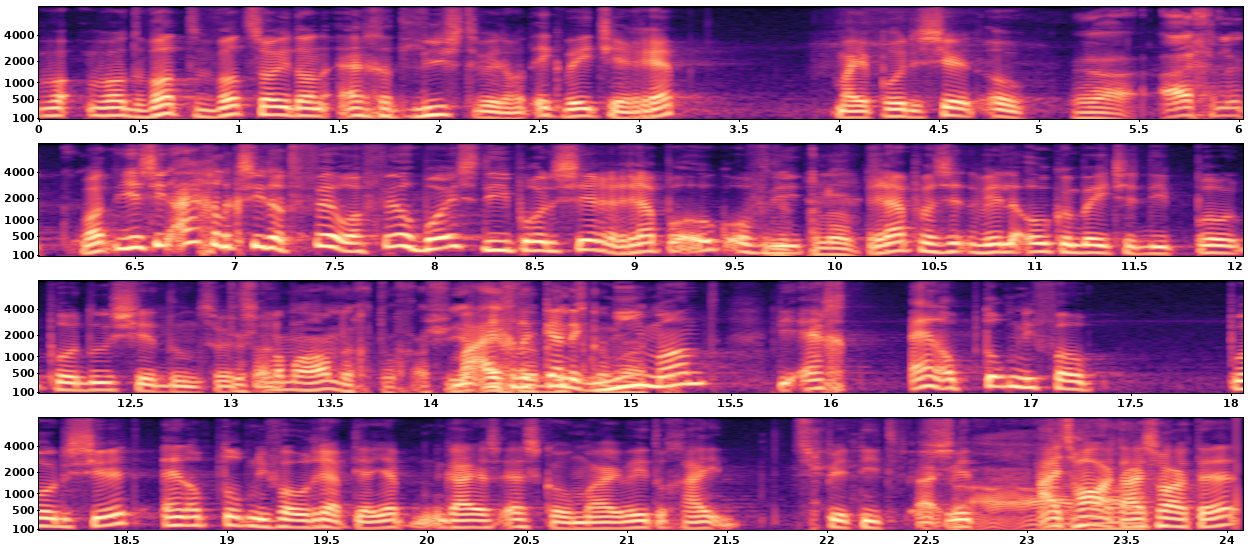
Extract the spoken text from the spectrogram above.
wa- wat, wat, wat zou je dan echt het liefst willen? Want ik weet je rap, maar je produceert ook. Ja, eigenlijk... Want je ziet, eigenlijk zie je dat veel. hè. Veel boys die produceren rappen ook. Of die rappen zit- willen ook een beetje die pro produce shit doen. Het is van. allemaal handig toch? Als je je Maar eigenlijk ken ik maken. niemand die echt en op topniveau produceert en op topniveau rapt. Ja, je hebt een guy als Esco, maar je weet toch, hij spit niet. Hij, weet- hij is hard, hij is hard, hè?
